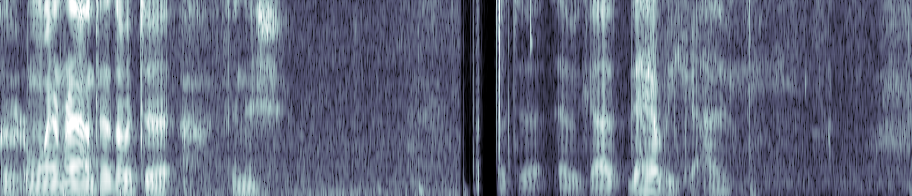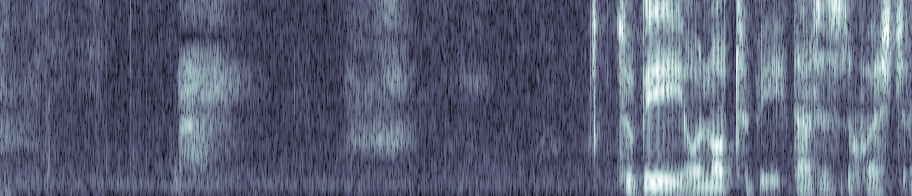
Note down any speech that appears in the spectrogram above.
got it the wrong way around. How do I do it? Finish. Do it? There we go. There we go. To be or not to be, that is the question.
